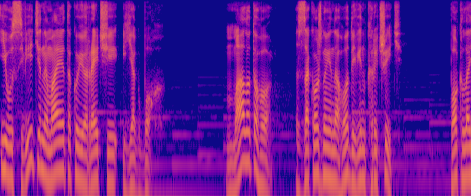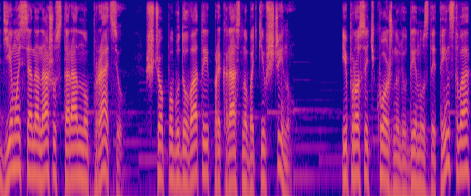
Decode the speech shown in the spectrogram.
і у світі немає такої речі, як Бог. Мало того, за кожної нагоди він кричить Покладімося на нашу старанну працю, щоб побудувати прекрасну батьківщину, і просить кожну людину з дитинства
